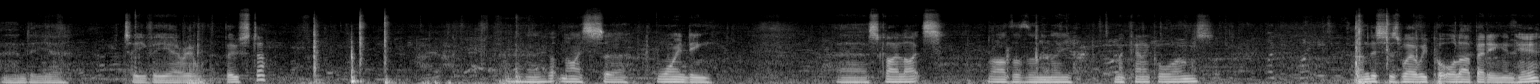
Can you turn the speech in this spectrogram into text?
And the uh, TV aerial booster. Uh, got nice uh, winding uh, skylights rather than the mechanical ones. And this is where we put all our bedding in here.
